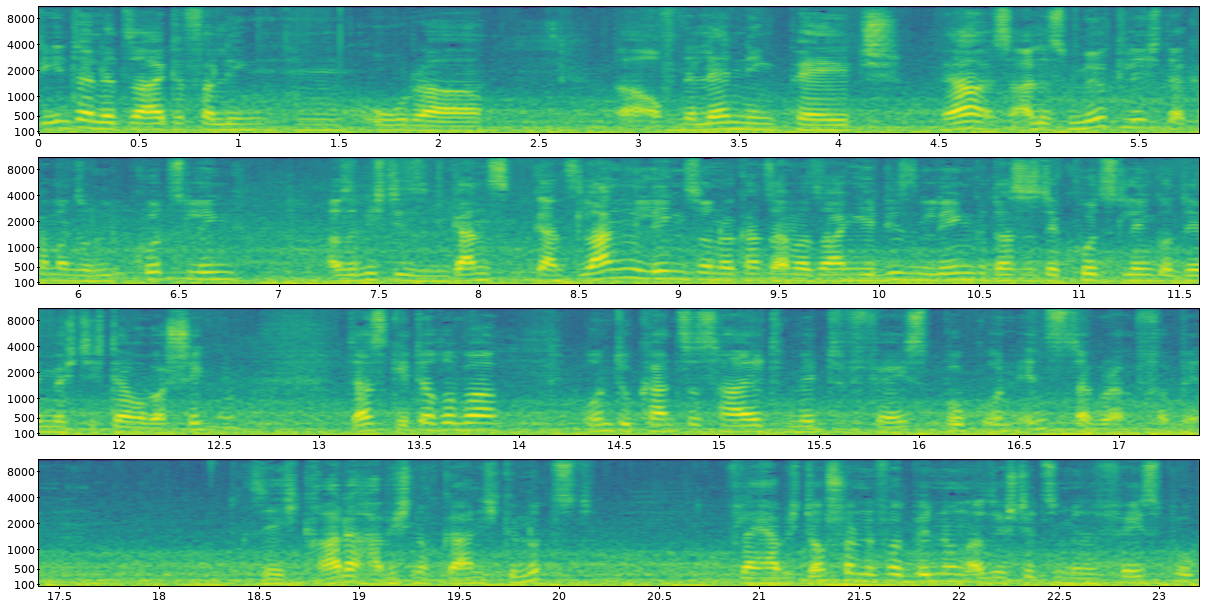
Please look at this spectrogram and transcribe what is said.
die Internetseite verlinken oder äh, auf eine Landingpage. Ja, ist alles möglich. Da kann man so einen Kurzlink, also nicht diesen ganz, ganz langen Link, sondern du kannst einfach sagen, hier diesen Link, das ist der Kurzlink und den möchte ich darüber schicken. Das geht darüber und du kannst es halt mit Facebook und Instagram verbinden. Sehe ich gerade, habe ich noch gar nicht genutzt. Vielleicht habe ich doch schon eine Verbindung, also hier steht zumindest Facebook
